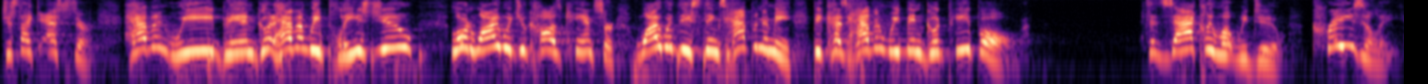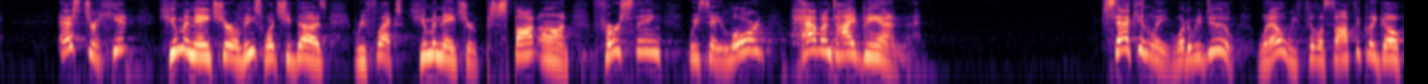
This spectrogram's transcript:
Just like Esther. Haven't we been good? Haven't we pleased you? Lord, why would you cause cancer? Why would these things happen to me? Because haven't we been good people? It's exactly what we do. Crazily. Esther hit human nature, or at least what she does, reflects human nature spot on. First thing, we say, Lord, haven't I been? Secondly, what do we do? Well, we philosophically go,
